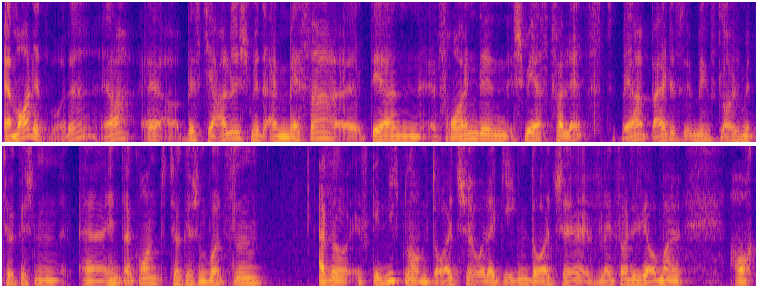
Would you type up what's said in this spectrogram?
ermordet wurde, ja, äh, bestialisch mit einem Messer, äh, deren Freundin schwerst verletzt, ja, beides übrigens, glaube ich, mit türkischen äh, Hintergrund, türkischen Wurzeln. Also es geht nicht nur um Deutsche oder gegen Deutsche, vielleicht sollte sich auch mal auch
